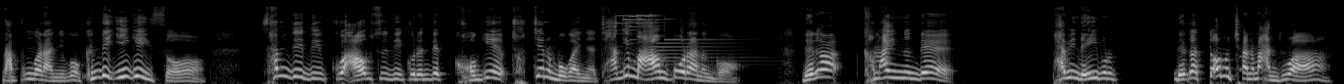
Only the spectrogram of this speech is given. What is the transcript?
나쁜 건 아니고 근데 이게 있어. 삼대도 있고 아홉 수도 있고 그런데 거기에 첫째는 뭐가 있냐. 자기 마음 뽀라는 거. 내가 가만히 있는데 밥이 내 입으로 내가 떠놓지 않으면 안 들어와.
